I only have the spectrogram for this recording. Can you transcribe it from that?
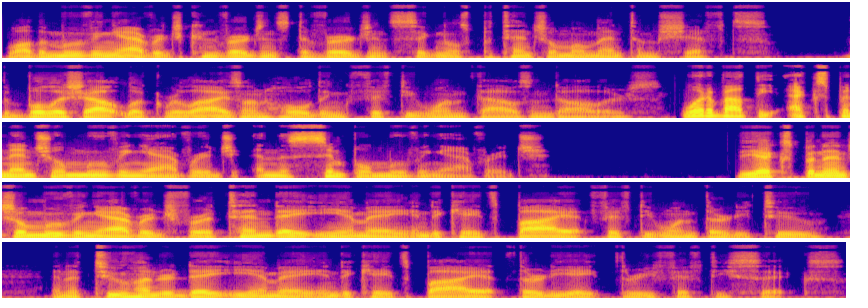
while the moving average convergence divergence signals potential momentum shifts. The bullish outlook relies on holding $51,000. What about the exponential moving average and the simple moving average? The exponential moving average for a 10 day EMA indicates buy at 5132, and a 200 day EMA indicates buy at 38356.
